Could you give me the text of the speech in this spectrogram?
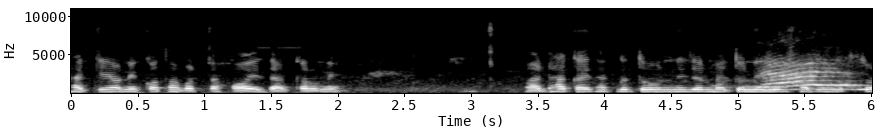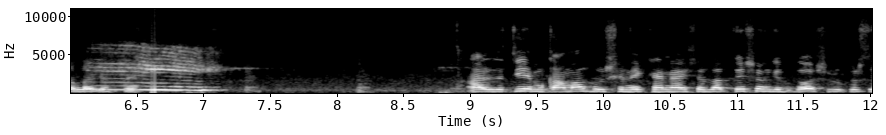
থাকে, অনেক কথাবার্তা হয় যার কারণে। আর ঢাকায় থাকলে তো নিজের মতো নিজের স্বাধীন মতো চলা গেছে। আর টি এম কামাল হোসেন এখানে এসে জাতীয় সংগীত গাওয়া শুরু করছে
